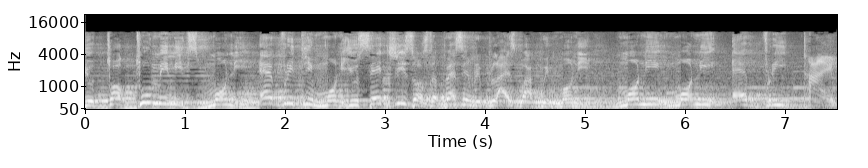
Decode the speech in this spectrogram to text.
You talk two minutes money everything money. You say jesus the person replies back with money money money every time.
